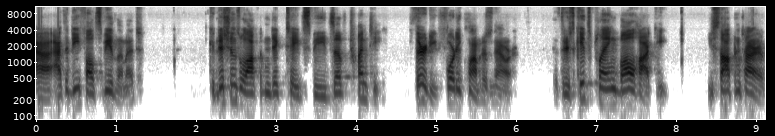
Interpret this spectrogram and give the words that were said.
uh, at the default speed limit, conditions will often dictate speeds of 20, 30, 40 kilometers an hour. If there's kids playing ball hockey, you stop entirely.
